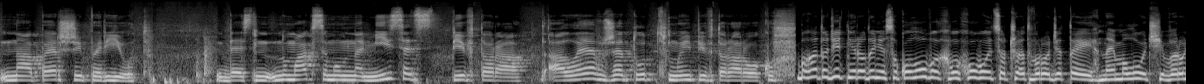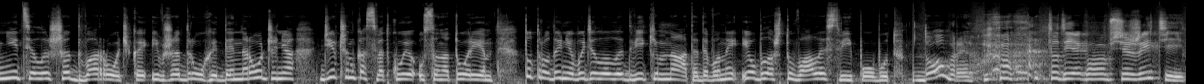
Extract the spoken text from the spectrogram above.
на перший період. Десь ну максимум на місяць, півтора. Але вже тут ми півтора року. Багатодітній родині Соколових виховуються четверо дітей. Наймолодшій Вероніці лише два рочки, і вже другий день народження дівчинка святкує у санаторії. Тут родині виділили дві кімнати, де вони і облаштували свій побут. Добре. Тут як в общежитті.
